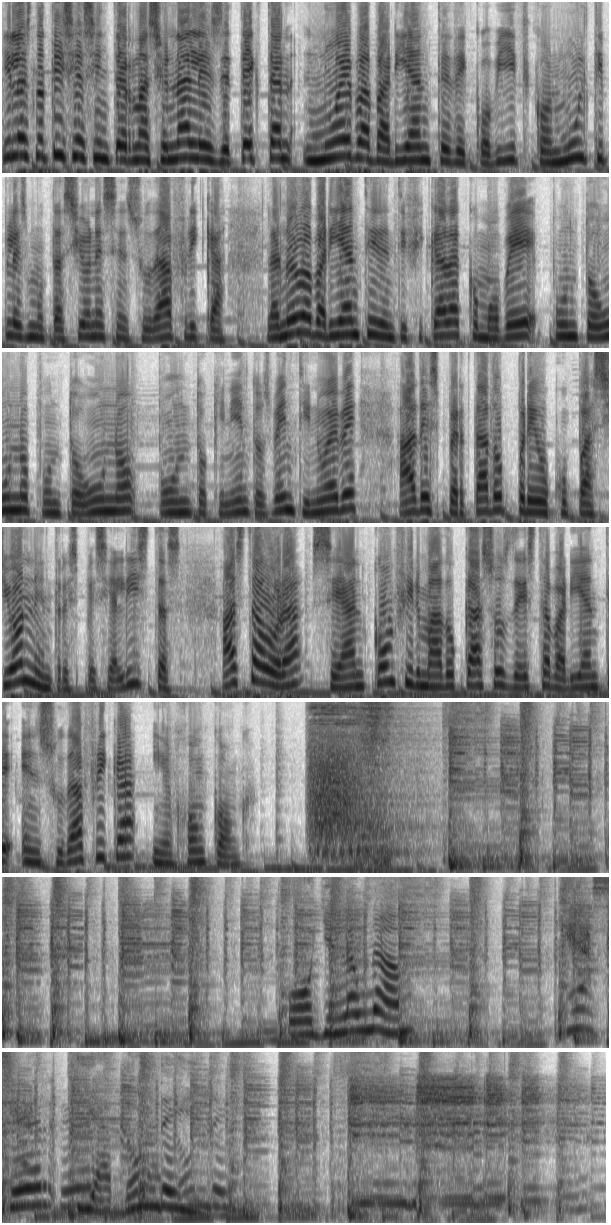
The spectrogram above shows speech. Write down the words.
Y las noticias internacionales detectan nueva variante de COVID con múltiples mutaciones en Sudáfrica. La nueva variante identificada como B.1.1.529 ha despertado preocupación entre especialistas. Hasta ahora se han confirmado casos de esta variante en Sudáfrica y en Hong Kong. Hoy en la UNAM, ¿qué hacer y a dónde ir?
